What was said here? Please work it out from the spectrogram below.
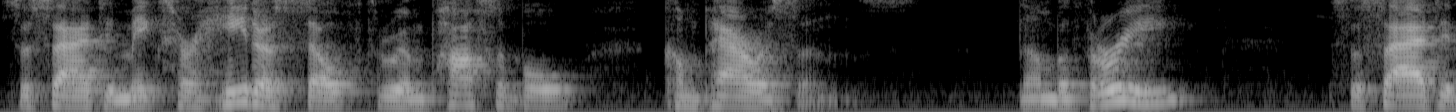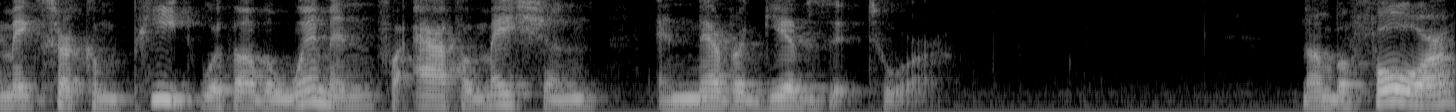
society makes her hate herself through impossible comparisons. Number three, society makes her compete with other women for affirmation and never gives it to her. Number four,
